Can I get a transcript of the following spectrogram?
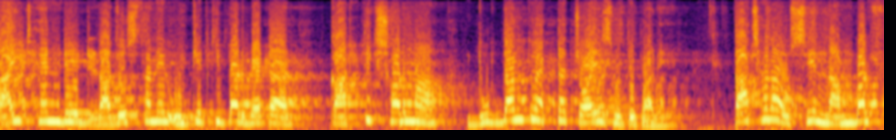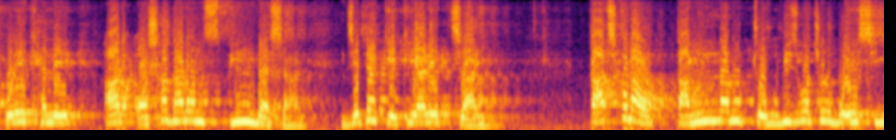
রাইট হ্যান্ডেড রাজস্থানের wicket keeper batter Kartik Sharma দুর্দান্ত একটা চয়েস হতে পারে। তাছাড়াও সে নাম্বার ফোরে খেলে আর অসাধারণ স্পিন ব্যাসার যেটা কেকেআরের চাই। তাছাড়াও তামিলনাড়ুর চব্বিশ বছর বয়সী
